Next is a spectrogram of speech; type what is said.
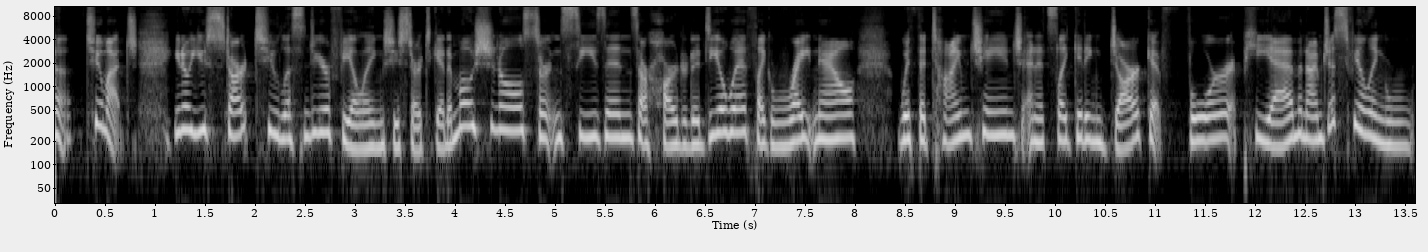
too much. You know, you start to listen to your feelings, you start to get emotional. Certain seasons are harder to deal with, like right now with the time change, and it's like getting dark at 4 p.m. And I'm just feeling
